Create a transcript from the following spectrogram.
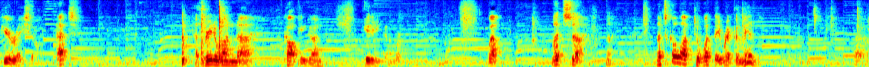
gear ratio. That's a 3 to 1 uh, caulking gun. It ain't to work. Well, let's, uh, let's go up to what they recommend. Uh,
